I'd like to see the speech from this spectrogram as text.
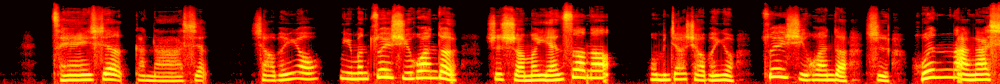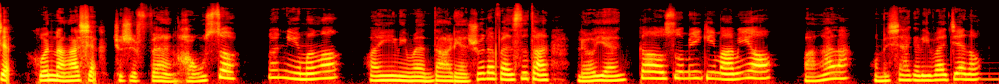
青色跟哪色？小朋友，你们最喜欢的是什么颜色呢？我们家小朋友。最喜欢的是昏蓝啊色，昏蓝啊色就是粉红色。那你们呢？欢迎你们到脸书的粉丝团留言告诉 Miki 妈咪哦。晚安啦，我们下个礼拜见喽。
